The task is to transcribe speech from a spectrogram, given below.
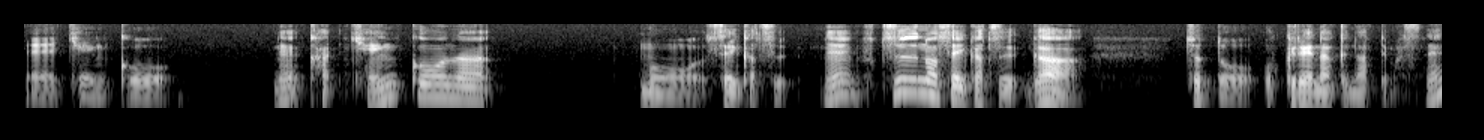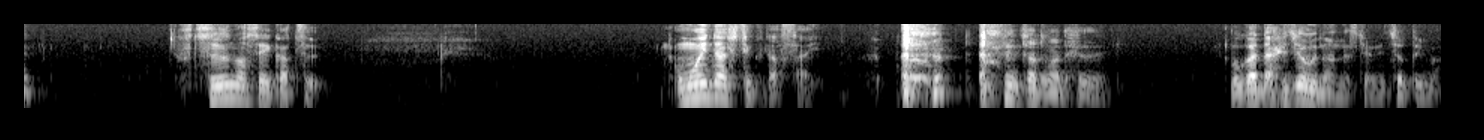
えー健康ねか健康なもう生活ね普通の生活がちょっと遅れなくなってますね。普通の生活。思い出してください。ちょっと待ってください。僕は大丈夫なんですけどね。ちょっと今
